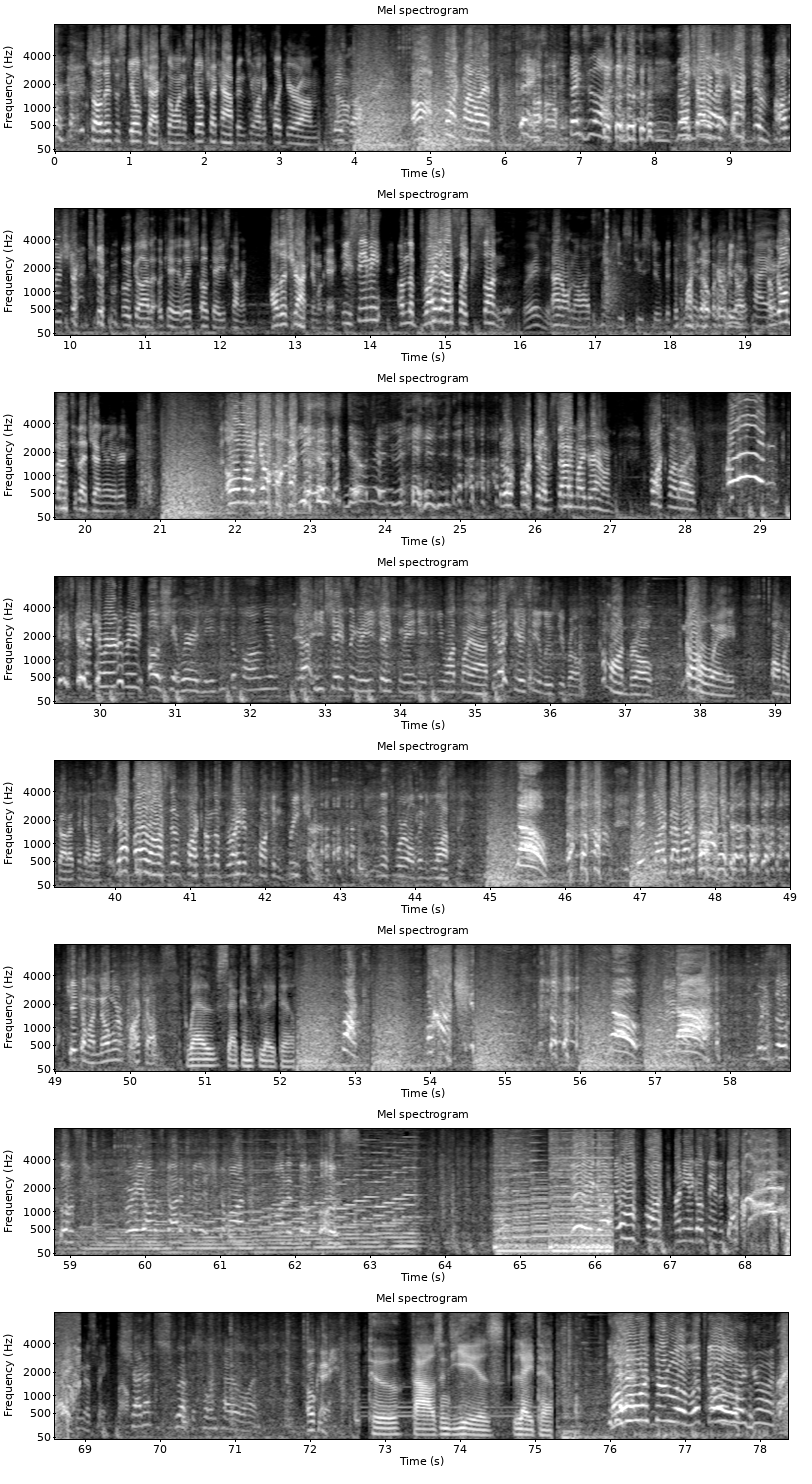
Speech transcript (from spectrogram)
are. so there's a skill check. So when a skill check happens, you want to click your um. I Space don't bar. know. Oh, fuck my life. Thanks. Uh-oh. Thanks a lot. I'll try to lot. distract him. I'll distract him. Oh god. Okay. Okay, he's coming. I'll distract him. Okay. Do you see me? I'm the bright ass like sun. Where is it? I don't know. I think he's too stupid to I'm find gonna- out where I'm we are. tire. I'm going back to that generator. Oh my god! You stupid bitch. no fucking. I'm standing my ground. Fuck my life. Ah! He's gonna get rid of me. oh shit, where is he? Is he still following you? Yeah, he's chasing me. He's chasing me. He, he wants my ass. Did I seriously lose you, bro? Come on, bro. No way. Oh my god, I think I lost it. Yep, I lost him. Fuck, I'm the brightest fucking preacher in this world, and he lost me. No! it's my bad. My fuck. okay, come on, no more fuck ups. 12 seconds later. Fuck! Fuck. No! Nah! We're so close. We almost got it finished. Come on, come on, it's so close. There we go. Oh fuck! I need to go save this guy. okay, he missed me. Try not to screw up this whole entire one. Okay. 2,000 years later. Oh, we're through him. Let's go. Oh my god!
